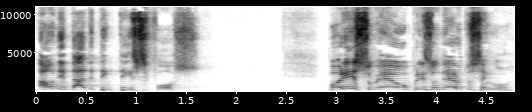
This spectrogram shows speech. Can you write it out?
A unidade tem que ter esforço. Por isso, eu, o prisioneiro do Senhor,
